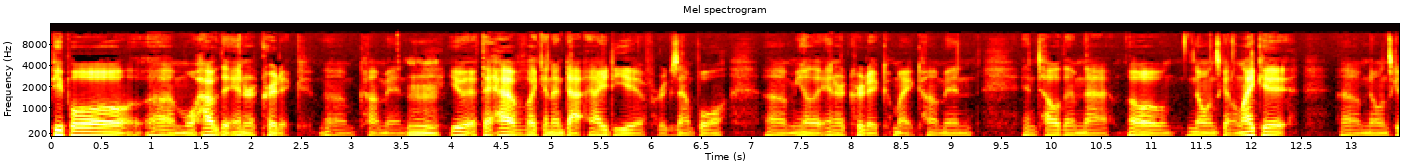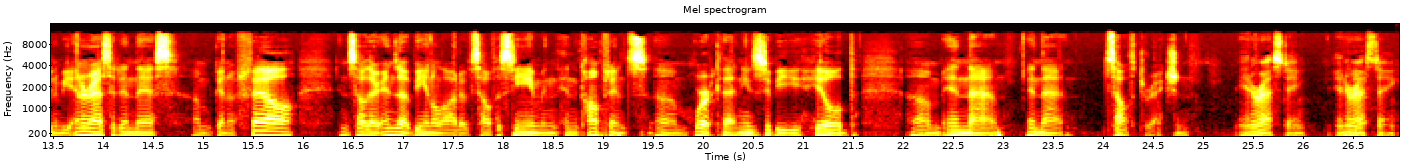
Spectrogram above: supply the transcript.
people um, will have the inner critic um, come in. Mm. You, if they have like an ide- idea, for example, um, you know, the inner critic might come in and tell them that, oh, no one's gonna like it, um, no one's gonna be interested in this, I'm gonna fail, and so there ends up being a lot of self-esteem and, and confidence um, work that needs to be healed um, in that in that south direction. Interesting. Interesting.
